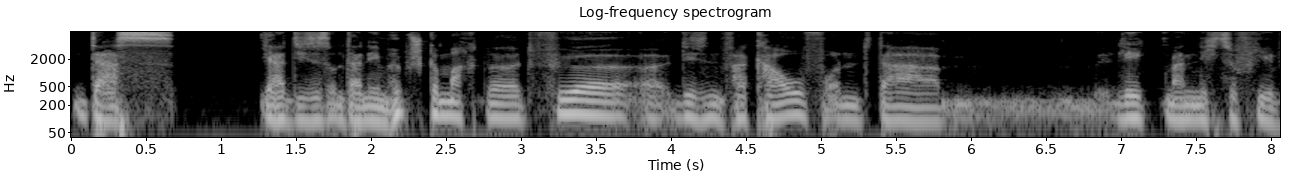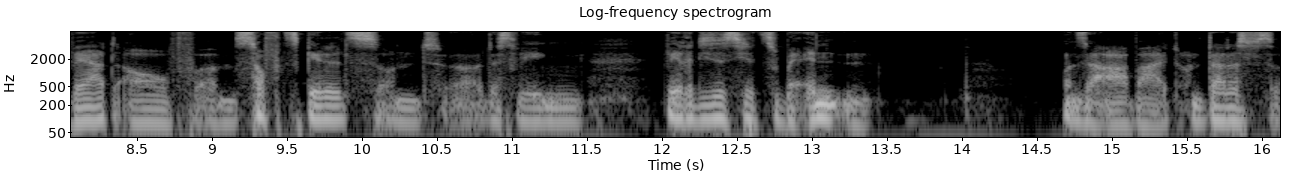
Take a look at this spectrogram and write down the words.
dass ja dieses Unternehmen hübsch gemacht wird für äh, diesen Verkauf und da legt man nicht so viel Wert auf ähm, Soft Skills und äh, deswegen wäre dieses hier zu beenden, unsere Arbeit. Und da das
